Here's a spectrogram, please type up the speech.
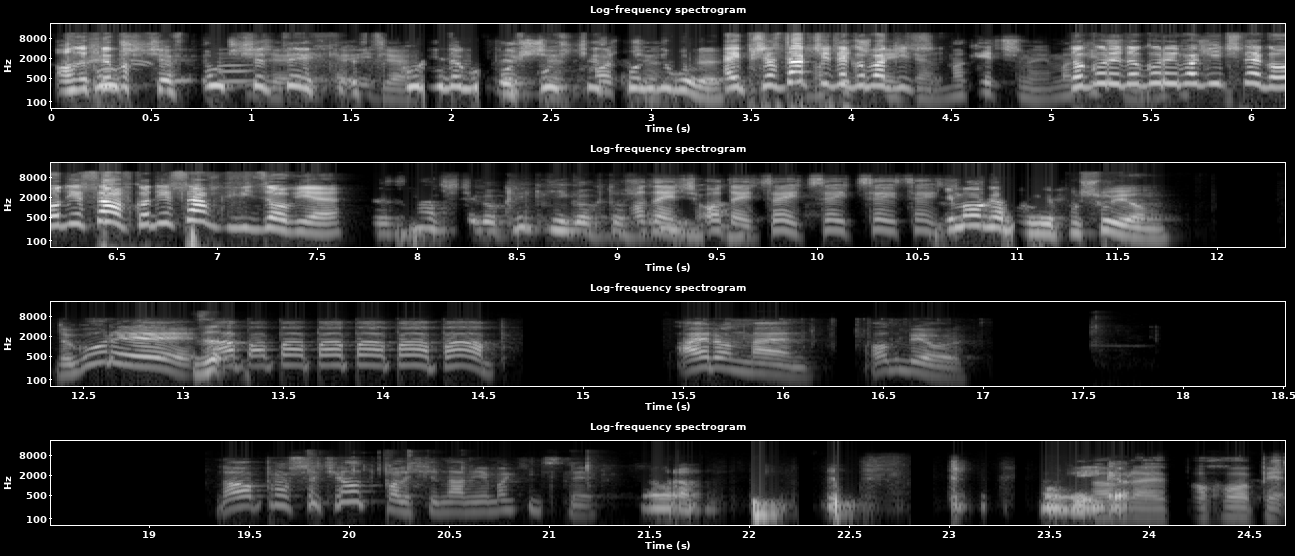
On chyba... Wpuśćcie, wpuśćcie Idzie, tych, idzie, do góry, Puśćcie, wpuśćcie chodźcie. kuli do góry. Ej, przeznaczcie tego Magiczny, magicznego. idzie, magiczny, Do góry, do góry magicznego. On jest Sawk, on jest Sawk, widzowie. Znaczcie go, kliknij go ktoś. Odejdź, kurwa. odejdź, zejdź, zejdź, zejdź, zejdź. Nie mogę, bo mnie puszują. Do góry! Za- Up, up, up, up, up, up, up! Iron Man, odbiór. No proszę cię, odpal się na mnie, magiczny. Dobra. Mówię go. Dobra, po chłopie.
